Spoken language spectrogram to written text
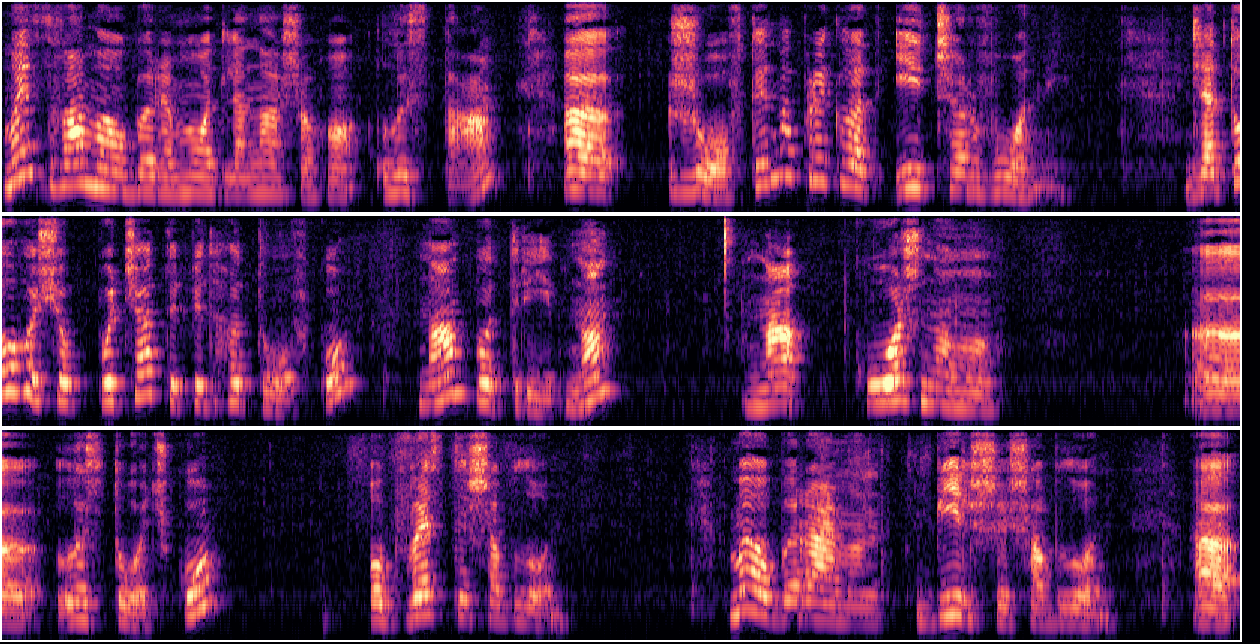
Ми з вами оберемо для нашого листа е, жовтий, наприклад, і червоний. Для того, щоб почати підготовку, нам потрібно на кожному е, листочку обвести шаблон. Ми обираємо більший шаблон е,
